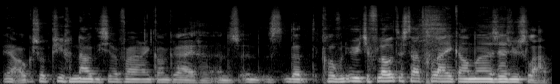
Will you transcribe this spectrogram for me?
ja, ook een soort psychonautische ervaring kan krijgen. En dus, en dus dat, ik geloof een uurtje floten staat gelijk aan eh, zes uur slaap.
